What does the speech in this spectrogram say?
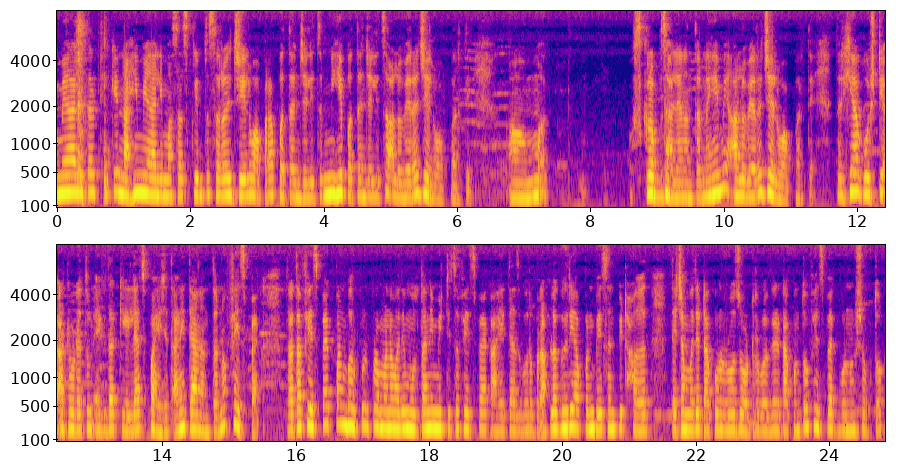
मिळाली तर ठीक आहे नाही मिळाली मसाज क्रीम तर सरळ जेल वापरा. पतंजलीचं मी हे पतंजलीचं अलोवेरा जेल वापरते. स्क्रब झाल्यानंतरनं हे मी अलोवेरा जेल वापरते. तर ह्या गोष्टी आठवड्यातून एकदा केल्याच पाहिजेत आणि त्यानंतरनं फेस पॅक तर आता फेस पॅक पण भरपूर प्रमाणामध्ये मुलतानी मिठीचं फेस पॅक आहे. त्याचबरोबर आपल्या घरी आपण बेसन पीठ हळद त्याच्यामध्ये टाकून रोज वॉटर वगैरे टाकून तो फेस पॅक बनवू शकतो.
